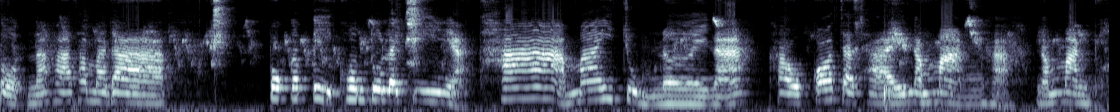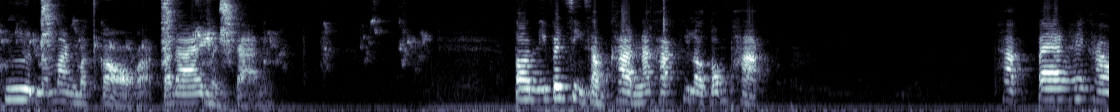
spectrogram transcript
สดนะคะ ธรรมดา ปกติคนตุรกีเนี่ยถ้าไม่จุ่มเนยนะเขาก็จะใช้น้ำมันค่ะ น้ำมันพืชน้ำมันมะกอกอะก็ได้เหมือนกัน ตอนนี้เป็นสิ่งสำคัญนะคะ คือเราต้องพัก พักแป้งให้เขา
